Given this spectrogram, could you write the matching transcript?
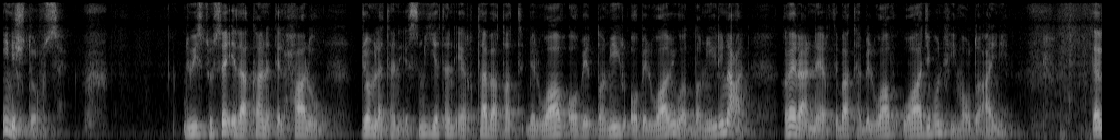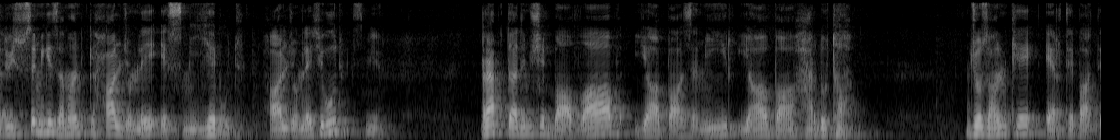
اینش درسته. دويست إذا كانت الحال جملة اسمية ارتبطت بالواو أو بالضمير أو بالواو والضمير معا. غير أن ارتباطها بالواو واجب في موضعين در 203 میگه زمانی که حال جمله اسمیه بود. حال جمله چی بود؟ اسمیه. ربط داده میشه با واو یا با زمیر یا با هر دوتا. جز آن که ارتباط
